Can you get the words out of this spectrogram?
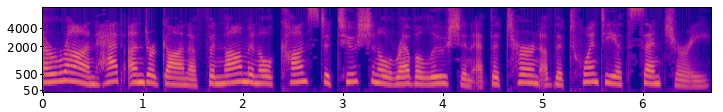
Iran had undergone a phenomenal constitutional revolution at the turn of the 20th century.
